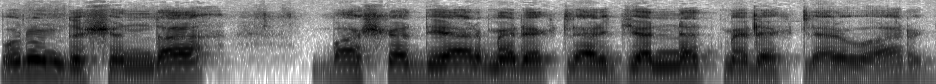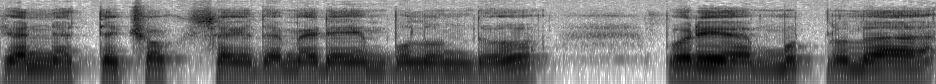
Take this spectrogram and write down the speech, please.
Bunun dışında başka diğer melekler, cennet melekleri var. Cennette çok sayıda meleğin bulunduğu, buraya mutluluğa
